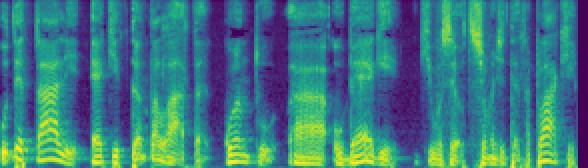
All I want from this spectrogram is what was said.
O detalhe é que tanto a lata quanto a, o bag, que você chama de tetraplaque,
